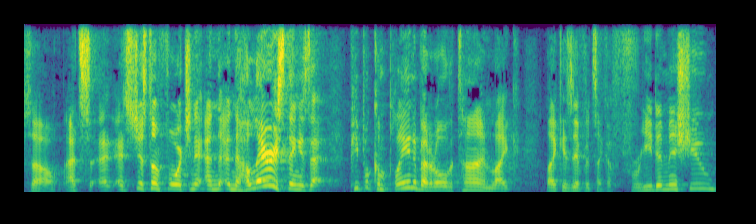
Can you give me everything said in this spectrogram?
So that's it's just unfortunate. And and the hilarious thing is that people complain about it all the time, like like as if it's like a freedom issue.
